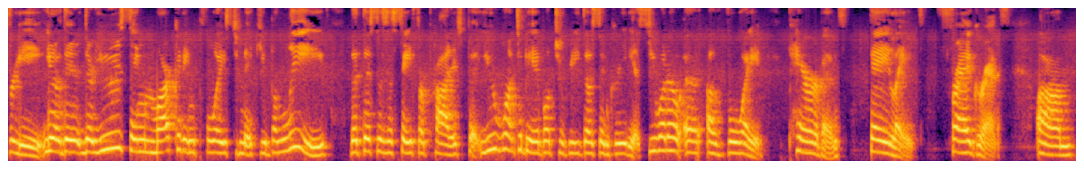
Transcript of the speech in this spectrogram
free. You know, they're, they're using marketing ploys to make you believe that this is a safer product, but you want to be able to read those ingredients. You want to uh, avoid parabens, phthalates, fragrance, um,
